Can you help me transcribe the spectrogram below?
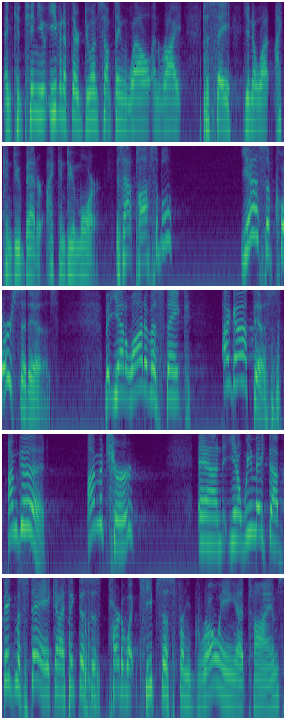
and continue, even if they're doing something well and right, to say, you know what, I can do better, I can do more. Is that possible? Yes, of course it is. But yet, a lot of us think, I got this, I'm good, I'm mature. And, you know, we make that big mistake, and I think this is part of what keeps us from growing at times,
